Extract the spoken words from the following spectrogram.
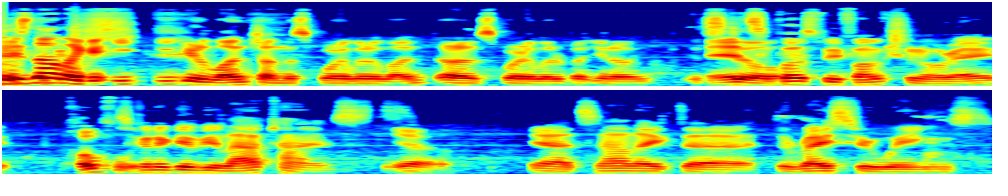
it's not like a eat, eat your lunch on the spoiler lunch uh, spoiler, but you know it's it's supposed to be functional, right? hopefully It's gonna give you lap times. yeah Yeah, it's not like the the ricer wings.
